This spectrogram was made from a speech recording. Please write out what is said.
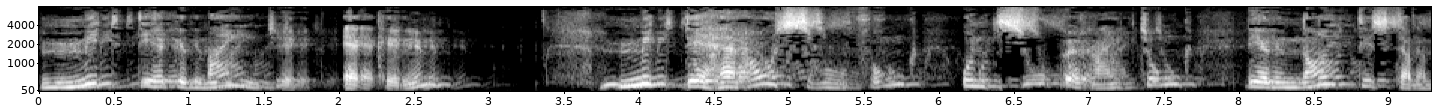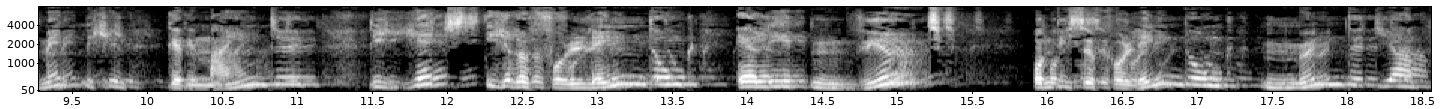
mit der Gemeinde erkennen, mit der Herausrufung und Zubereitung der neutestamentlichen Gemeinde, die jetzt ihre Vollendung erleben wird. Und diese Vollendung mündet ja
